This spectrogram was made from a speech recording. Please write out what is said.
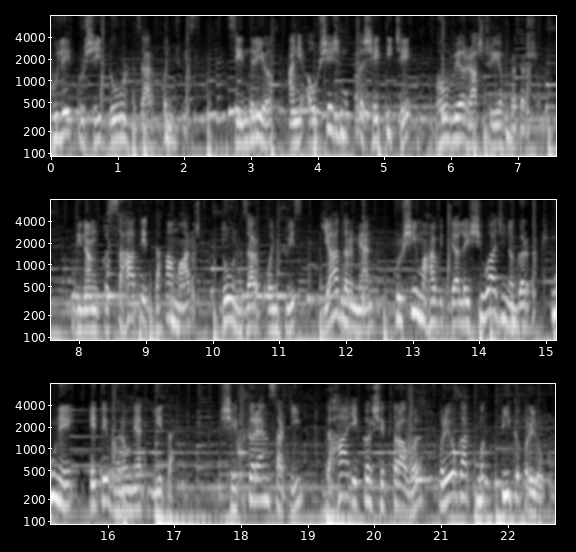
फुले कृषी दोन हजार पंचवीस. सेंद्रिय आणि अवशेषमुक्त शेतीचे भव्य राष्ट्रीय प्रदर्शन. दिनांक सहा ते दहा मार्च दोन हजार पंचवीस या दरम्यान कृषी महाविद्यालय शिवाजीनगर पुणे येथे भरवण्यात येत आहे. शेतकऱ्यांसाठी दहा एकर क्षेत्रावर प्रयोगात्मक पीक प्रयोग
